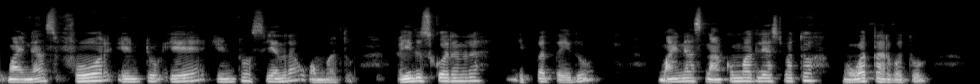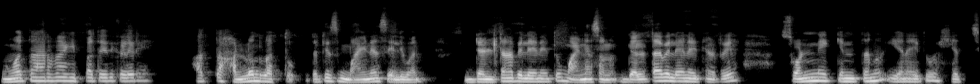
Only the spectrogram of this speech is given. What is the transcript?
minus four into A into C ಅಂದ್ರೆ ಒಂಬತ್ತು. ಐದು ಸ್ಕ್ವೇರ್ ಅಂದ್ರೆ ಇಪ್ಪತ್ತೈದು. ಮೈನಸ್ ನಾಲ್ಕೊಂಬತ್ಲಿ ಎಷ್ಟು ಬತ್ತು ಮೂವತ್ತಾರು ಬತ್ತು ಮೂವತ್ತಾರದಾಗ ಇಪ್ಪತ್ತೈದು ಕಳೀರಿ. ಹತ್ತು, ಹನ್ನೊಂದು ಬತ್ತು that is minus eleven delta ಬೆಲೆ ಏನಾಯ್ತು? ಮೈನಸ್ ಹನ್ನೊಂದು ಡೆಲ್ಟಾ ಬೆಲೆ ಏನಾಯ್ತು ಹೇಳ್ರಿ? ಸೊನ್ನೆಕ್ಕಿಂತನೂ ಏನಾಯ್ತು? ಹೆಚ್ಚು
